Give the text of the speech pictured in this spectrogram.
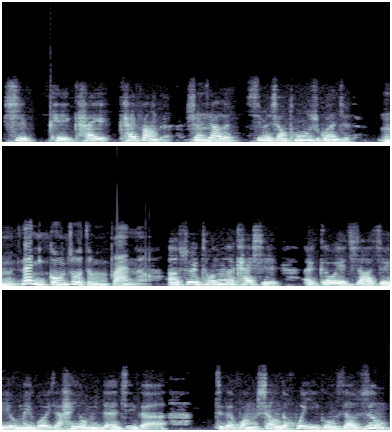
是可以开开放的，剩下的基本上通通是关着的。嗯，那你工作怎么办呢？呃，所以从那个开始，呃，各位也知道，这有美国一家很有名的这个这个网上的会议公司叫 Zoom。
